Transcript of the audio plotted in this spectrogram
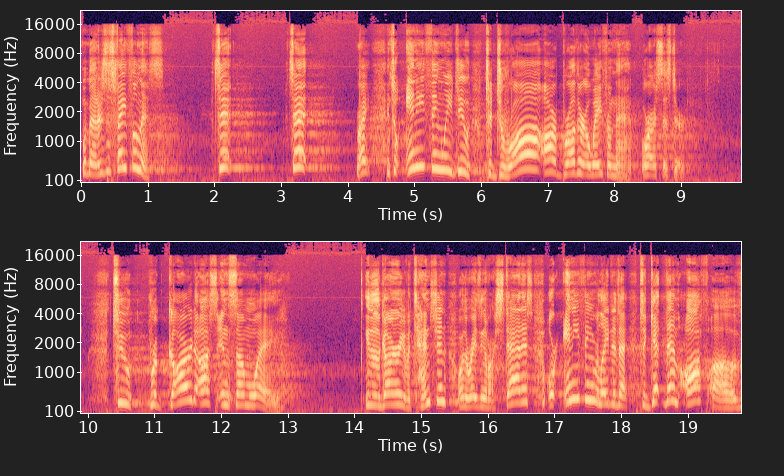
What matters is faithfulness. That's it. That's it. Right? And so anything we do to draw our brother away from that or our sister, to regard us in some way, either the garnering of attention or the raising of our status or anything related to that, to get them off of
